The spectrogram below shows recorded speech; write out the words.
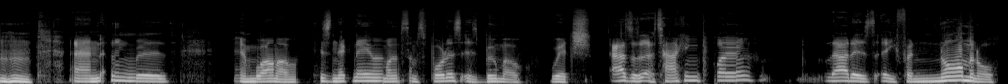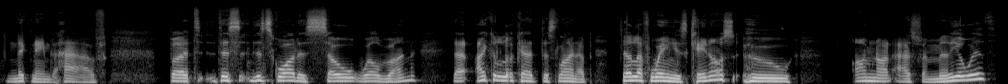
Mm-hmm. And with Mbeumo, his nickname among some supporters is Bumo, which as an attacking player that is a phenomenal nickname to have. But this this squad is so well run that I could look at this lineup. Their left wing is Canos, who I'm not as familiar with,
